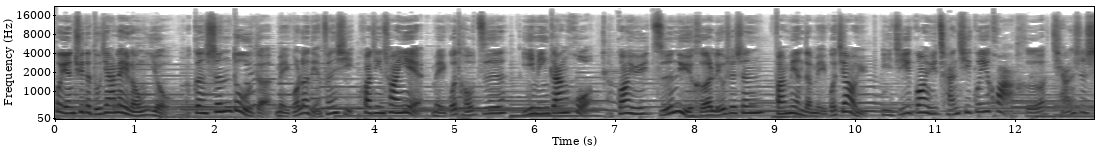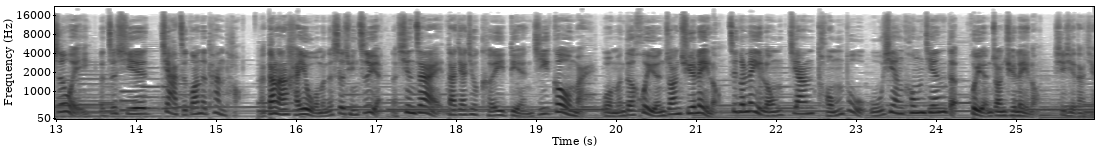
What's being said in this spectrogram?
会员区的独家内容有更深度的美国热点分析、跨境创业、美国投资、移民干货，关于子女和留学生方面的美国教育，以及关于长期规划和强势思维的这些价值观的探讨啊，当然还有我们的社群资源。那现在大家就可以点击购买我们的会员专区内容，这个内容将同步无限空间的会员专区内容。谢谢大家。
